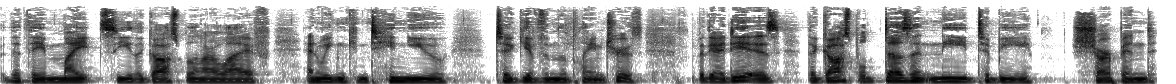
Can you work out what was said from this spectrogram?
that they might see the gospel in our life and we can continue to give them the plain truth. But the idea is the gospel doesn't need to be sharpened.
